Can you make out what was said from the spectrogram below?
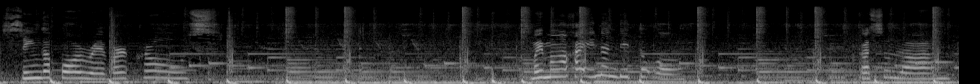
Singapore River Cruise. May mga kainan dito oh kaso lang.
